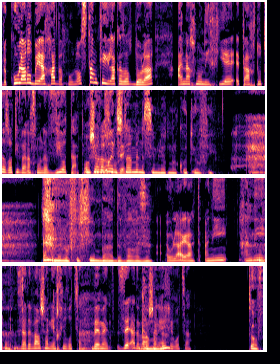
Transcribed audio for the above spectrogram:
וכולנו ביחד, אנחנו לא סתם קהילה כזאת גדולה, אנחנו נחיה את האחדות הזאת ואנחנו נביא אותה. אתם או תראו שאנחנו את זה. סתם מנסים להיות מלכות יופי. שמנופפים בדבר הזה. אולי את. אני, אני, זה הדבר שאני הכי רוצה. באמת, זה הדבר שאני אני. הכי רוצה. טוב,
